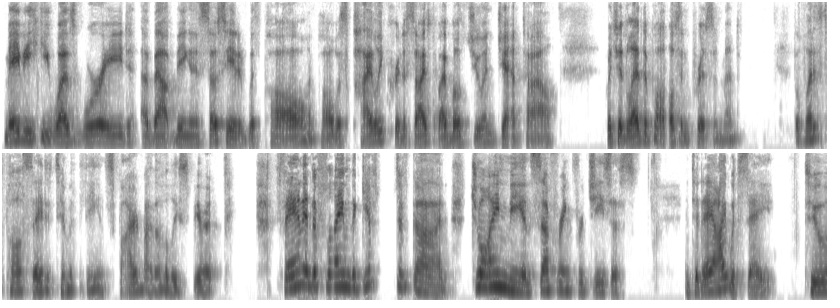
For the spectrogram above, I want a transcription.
Maybe he was worried about being associated with Paul, and Paul was highly criticized by both Jew and Gentile, which had led to Paul's imprisonment. But what does Paul say to Timothy, inspired by the Holy Spirit? Fan into flame the gift of God. Join me in suffering for Jesus. And today I would say to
